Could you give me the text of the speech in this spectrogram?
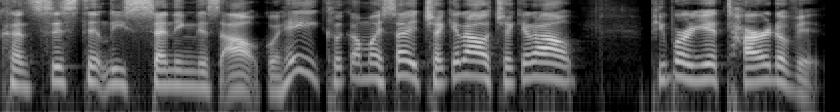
consistently sending this out, going, hey, click on my site, check it out, check it out. People are to get tired of it.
